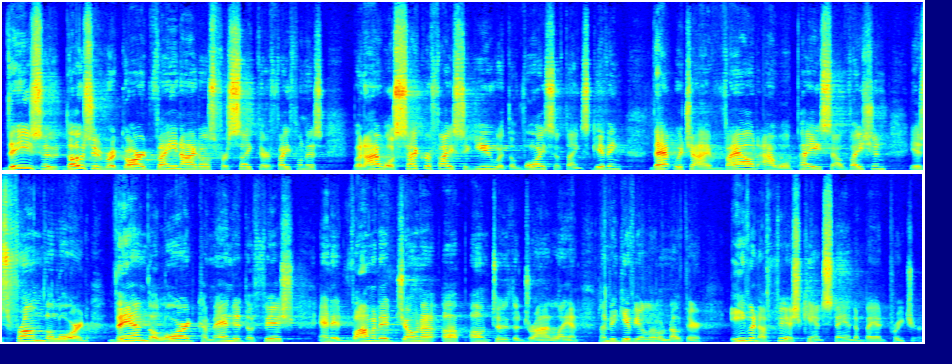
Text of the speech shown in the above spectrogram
These who, those who regard vain idols forsake their faithfulness but I will sacrifice to you with the voice of thanksgiving. That which I have vowed I will pay. Salvation is from the Lord. Then the Lord commanded the fish, and it vomited Jonah up onto the dry land. Let me give you a little note there. Even a fish can't stand a bad preacher.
